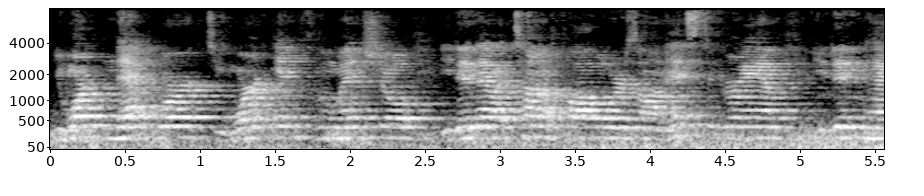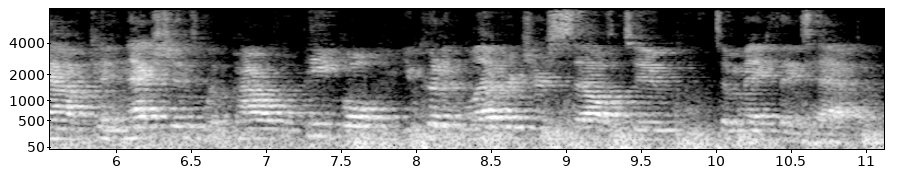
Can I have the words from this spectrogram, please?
You weren't networked. You weren't influential. You didn't have a ton of followers on Instagram. You didn't have connections with powerful people. You couldn't leverage yourself to, to make things happen.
